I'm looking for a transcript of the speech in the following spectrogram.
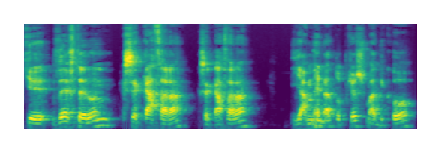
Και δεύτερον, ξεκάθαρα, ξεκάθαρα, για μένα το πιο σημαντικό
